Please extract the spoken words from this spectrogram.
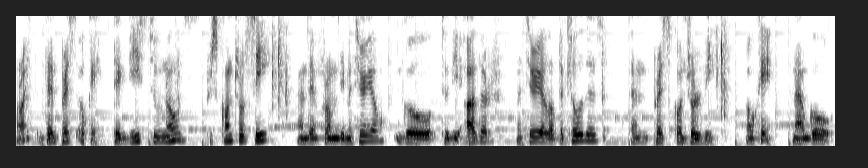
Alright, then press OK. Take these two nodes, press Ctrl C, and then from the material, go to the other material of the clothes and press Ctrl V. Okay, now go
